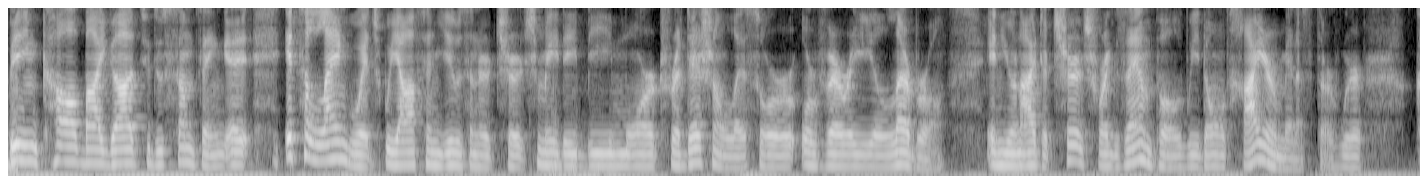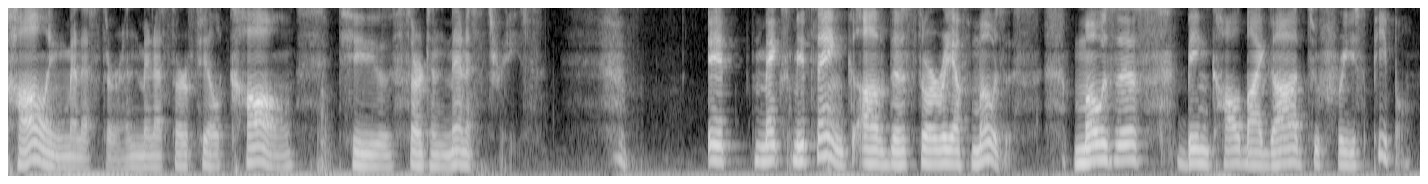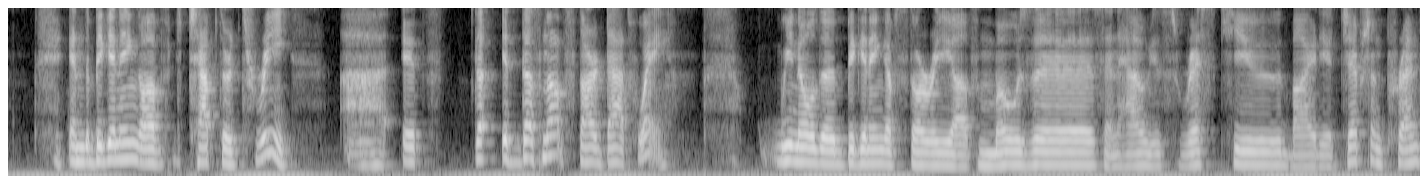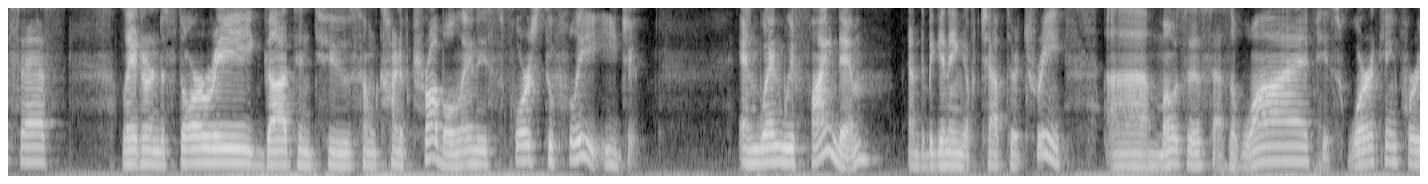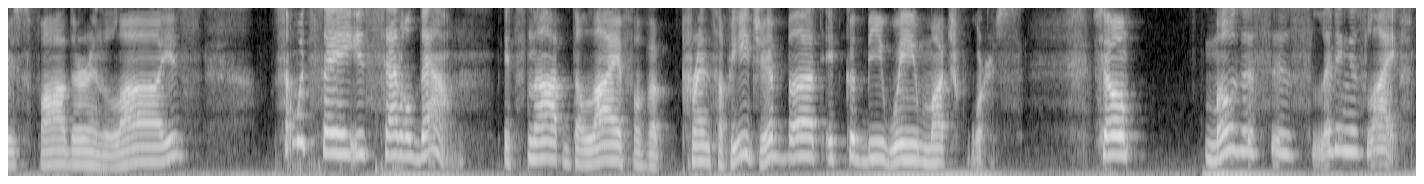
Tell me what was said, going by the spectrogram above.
being called by God to do something. It, it's a language we often use in our church. maybe be more traditionalist or, or very liberal. In United Church, for example, we don't hire minister. We're calling minister, and minister feel called to certain ministries. It makes me think of the story of Moses. Moses being called by God to free his people. In the beginning of chapter 3, uh, it's it does not start that way. We know the beginning of story of Moses and how he's rescued by the Egyptian princess. Later in the story, got into some kind of trouble and is forced to flee Egypt. And when we find him, at the beginning of chapter 3, uh, Moses has a wife, he's working for his father in law, he's, some would say, he's settled down. It's not the life of a prince of Egypt, but it could be way much worse. So Moses is living his life.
